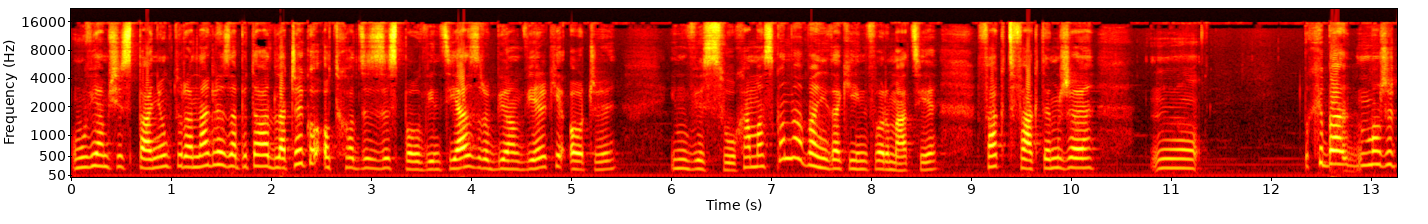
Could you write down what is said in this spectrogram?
Umówiłam się z panią, która nagle zapytała, dlaczego odchodzę z zespołu, więc ja zrobiłam wielkie oczy i mówię, słucham, a skąd ma pani takie informacje? Fakt faktem, że mm, chyba może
